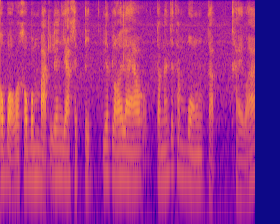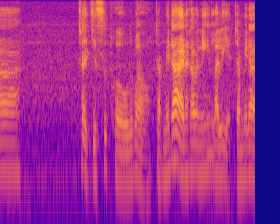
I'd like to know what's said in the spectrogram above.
เขาบอกว่าเขาบำบัดเรื่องยาเสพติดเรียบร้อยแล้ว ตอนนั้นจะทำวงกับใครว่าใช่ Jizzy Pearl หรือเปล่าจำไม่ได้นะครับ อันนี้รายละเอียดจำไม่ได้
